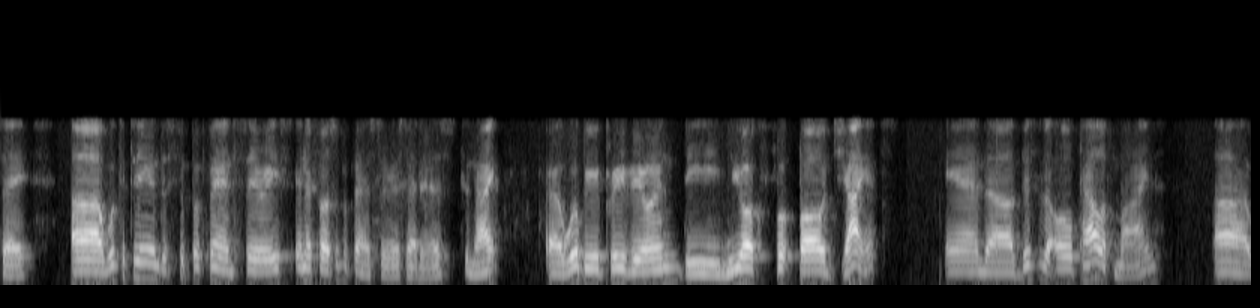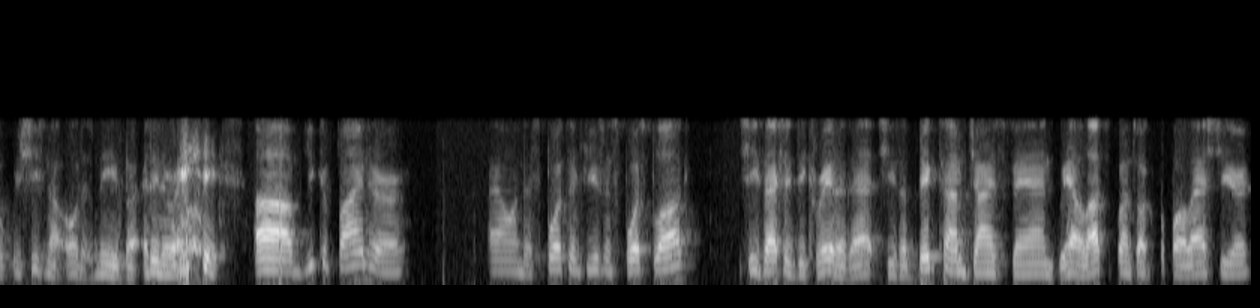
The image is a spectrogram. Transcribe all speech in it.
say? Uh, we're continuing the Superfan series, NFL Superfan series, that is, tonight. Uh, we'll be previewing the New York Football Giants, and uh, this is an old pal of mine. Uh, she's not old as me, but at any rate, um, you can find her on the Sports Infusion Sports blog. She's actually the creator of that. She's a big time Giants fan. We had lots of fun talking football last year.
